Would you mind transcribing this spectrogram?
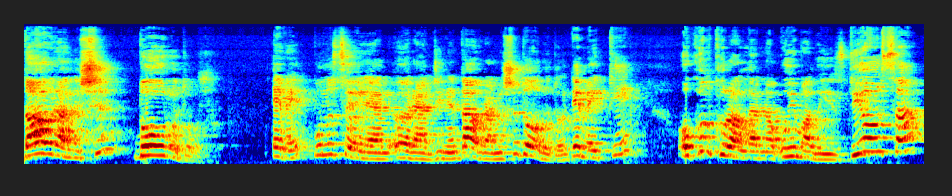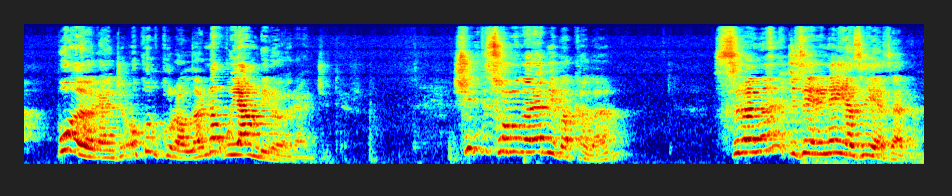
davranışı doğrudur. Evet bunu söyleyen öğrencinin davranışı doğrudur. Demek ki okul kurallarına uymalıyız diyorsa bu öğrenci okul kurallarına uyan bir öğrencidir. Şimdi sorulara bir bakalım. Sıranın üzerine yazı yazarım.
